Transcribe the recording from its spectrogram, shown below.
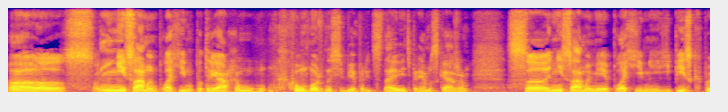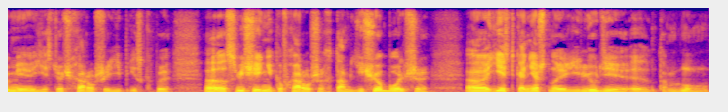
с не самым плохим патриархом, какого можно себе представить, прямо скажем, с не самыми плохими епископами, есть очень хорошие епископы, э, священников хороших там еще больше, э, есть, конечно, и люди, там, ну,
